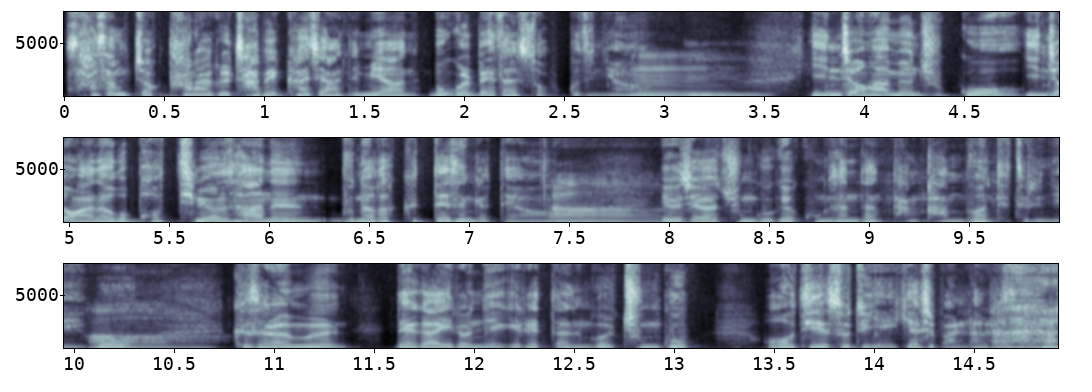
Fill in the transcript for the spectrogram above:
사상적 타락을 자백하지 않으면 목을 매달 수 없거든요. 음. 음. 인정하면 죽고 인정 안 하고 버티면 사는 문화가 그때 생겼대요. 아. 이거 제가 중국의 공산당 당 간부한테 들은 얘기고 아. 그 사람은 내가 이런 얘기를 했다는 걸 중국 어디에서도 얘기하지 말라 그랬어요.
